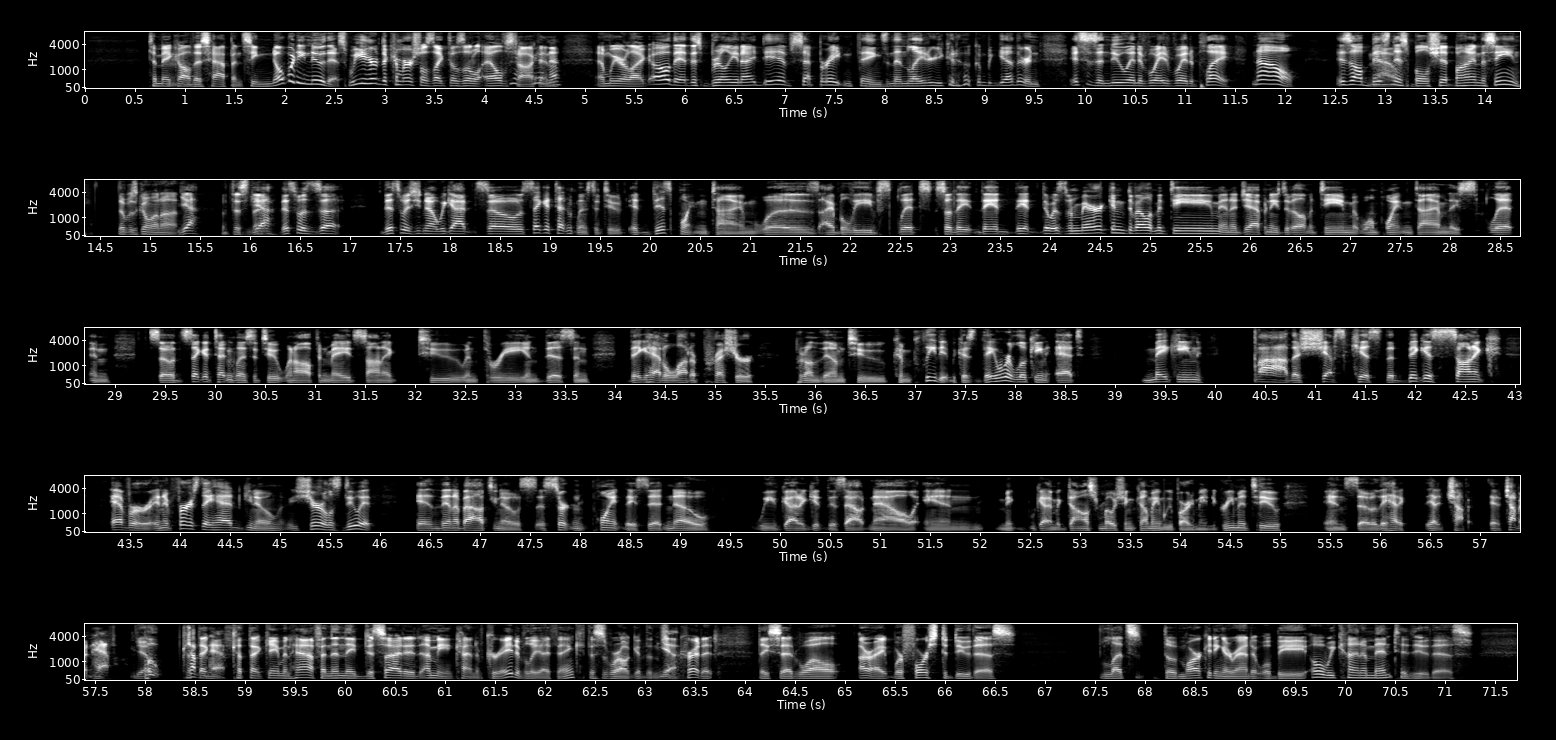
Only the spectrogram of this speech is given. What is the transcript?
to make all this happen. See, nobody knew this. We heard the commercials like those little elves talking, no. and we were like, oh, they had this brilliant idea of separating things, and then later you could hook them together, and this is a new innovative way to play. No, this is all business bullshit behind the scene that was going on. Yeah. with this thing. Yeah, this was uh this was you know we got so Sega Technical Institute at this point in time was I believe split. So they they had, they had there was an American development team and a Japanese development team at one point in time. They split and so the Sega Technical Institute went off and made Sonic two and three and this and they had a lot of pressure put on them to complete it because they were looking at making ah the chef's kiss the biggest Sonic ever. And at first they had, you know, sure, let's do it. And then about, you know, a certain point, they said, no, we've got to get this out now. And we got a McDonald's promotion coming. We've already made an agreement to. And so they had to, they had to chop it. They had to chop it in half. Yeah. Boom, cut chop that, in half. cut that game in half. And then they decided, I mean, kind of creatively, I think. This is where I'll give them Yeah. some credit. They said, well, all right, we're forced to do this. Let's, the marketing around it will be, oh, we kind of meant to do this.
